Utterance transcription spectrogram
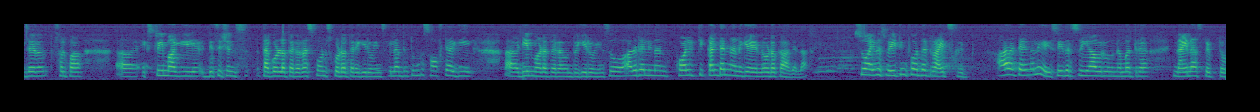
ಇದರ ಸ್ವಲ್ಪ ಎಕ್ಸ್ಟ್ರೀಮ್ ಆಗಿ ಡಿಸಿಷನ್ಸ್ ತಗೊಳ್ಳೋ ಥರ ರೆಸ್ಪಾನ್ಸ್ ಕೊಡೋ ಥರ ಹೀರೋಯಿನ್ಸ್ ಇಲ್ಲಾಂದರೆ ತುಂಬ ಸಾಫ್ಟಾಗಿ ಡೀಲ್ ಮಾಡೋ ಥರ ಒಂದು ಹೀರೋಯಿನ್ ಸೊ ಅದರಲ್ಲಿ ನನ್ನ ಕ್ವಾಲಿಟಿ ಕಂಟೆಂಟ್ ನನಗೆ ನೋಡೋಕ್ಕಾಗಲ್ಲ. So I was waiting for that right script ಆ ಟೈಮಲ್ಲಿ ಶ್ರೀಧರ್ ಶ್ರೀ ಅವರು ನಮ್ಮ ಹತ್ರ ನೈನಾ ಸ್ಕ್ರಿಪ್ಟು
